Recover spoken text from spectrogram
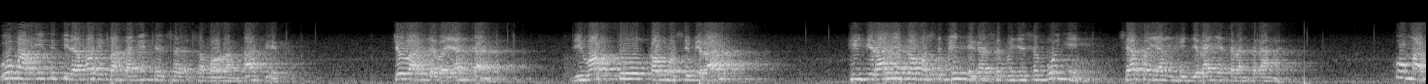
Umar itu tidak mau dipandang ente sama orang kafir. Coba anda bayangkan di waktu kaum muslimin hijrahnya kaum muslimin dengan sembunyi-sembunyi. Siapa yang hijrahnya terang-terangan? Umar.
